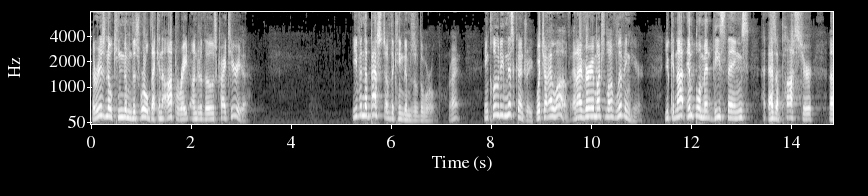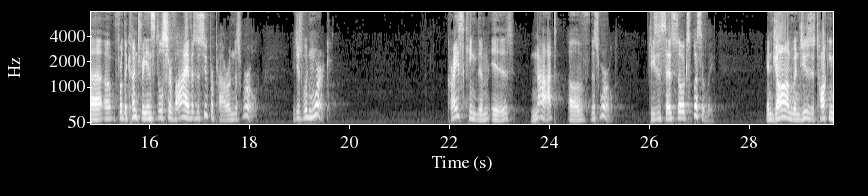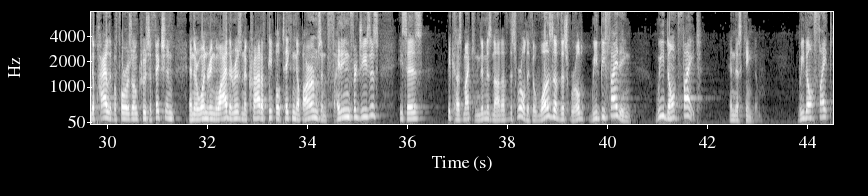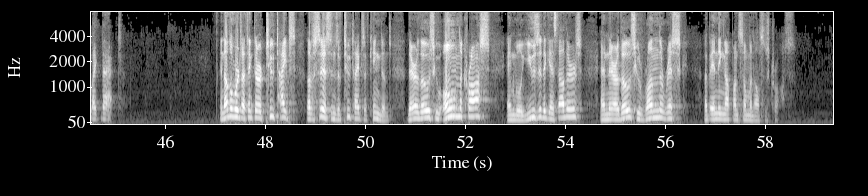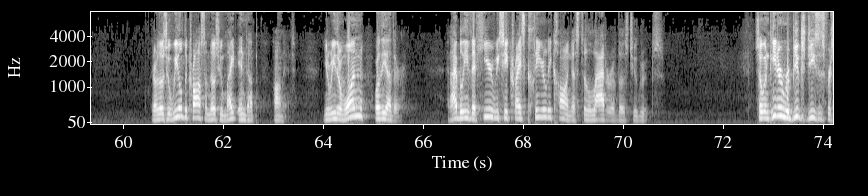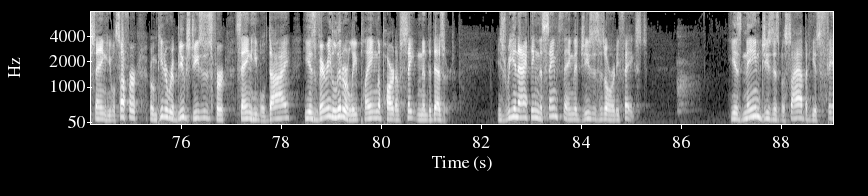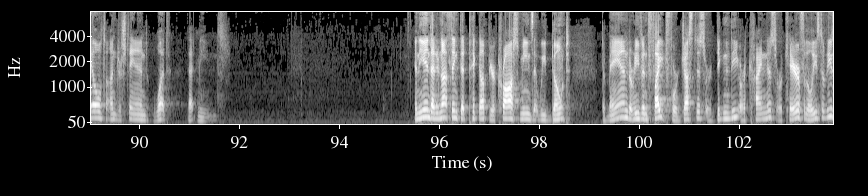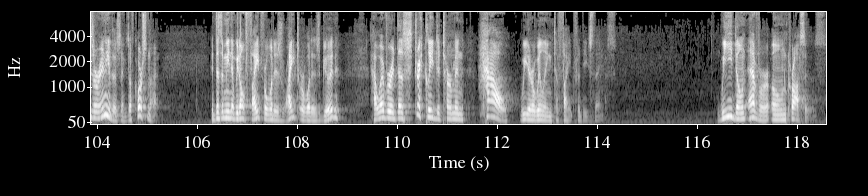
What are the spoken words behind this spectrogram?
There is no kingdom in this world that can operate under those criteria. Even the best of the kingdoms of the world, right? Including this country, which I love, and I very much love living here. You cannot implement these things as a posture uh, uh for the country and still survive as a superpower in this world. It just wouldn't work. Christ's kingdom is not of this world. Jesus says so explicitly. In John, when Jesus is talking to Pilate before his own crucifixion, and they're wondering why there isn't a crowd of people taking up arms and fighting for Jesus, he says, Because my kingdom is not of this world. If it was of this world, we'd be fighting. We don't fight in this kingdom. We don't fight like that. In other words, I think there are two types of citizens of two types of kingdoms. There are those who own the cross and will use it against others, and there are those who run the risk of ending up on someone else's cross. There are those who wield the cross and those who might end up on it. You're either one or the other. And I believe that here we see Christ clearly calling us to the latter of those two groups. So when Peter rebukes Jesus for saying he will suffer, or when Peter rebukes Jesus for saying he will die, he is very literally playing the part of Satan in the desert. He's reenacting the same thing that Jesus has already faced. He has named Jesus Messiah, but he has failed to understand what that means. In the end, I do not think that pick up your cross means that we don't demand or even fight for justice or dignity or kindness or care for the least of these or any of those things. Of course not. It doesn't mean that we don't fight for what is right or what is good. However, it does strictly determine how we are willing to fight for these things. We don't ever own crosses.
